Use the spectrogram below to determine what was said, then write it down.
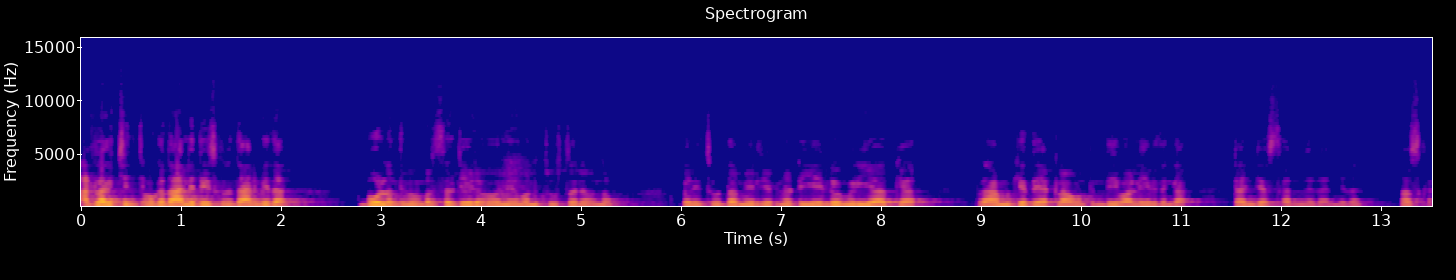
అట్లా చింత ఒక దాన్ని తీసుకుని దాని మీద బోల్డంత విమర్శలు చేయడం అనేది మనం చూస్తూనే ఉన్నాం. మరి చూద్దాం మీరు చెప్పినట్టు ఈ ఎల్లో మీడియా క్యా- ప్రాముఖ్యత ఎట్లా ఉంటుంది వాళ్ళు ఏ విధంగా టర్న్ చేస్తారనే దాని మీద. నమస్కారం.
